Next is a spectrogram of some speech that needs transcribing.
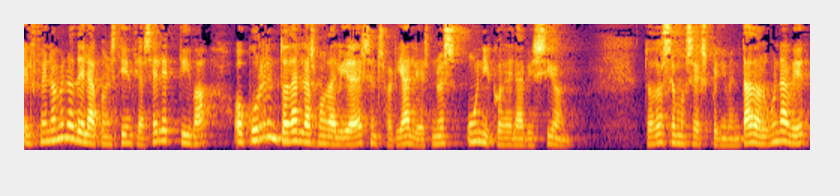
El fenómeno de la conciencia selectiva ocurre en todas las modalidades sensoriales, no es único de la visión. Todos hemos experimentado alguna vez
